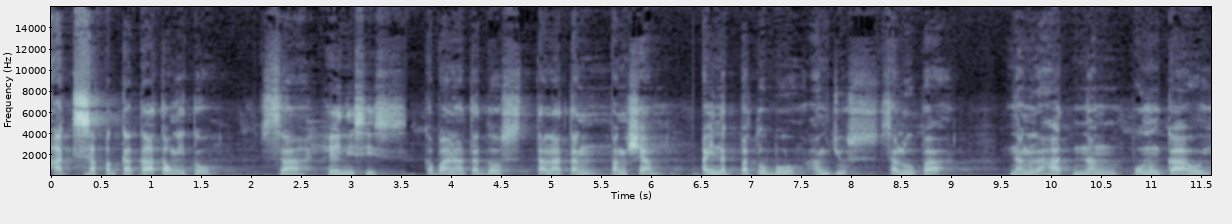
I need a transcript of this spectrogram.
At sa pagkakataong ito, sa Genesis Kabanata 2, talatang pangsyam, ay nagpatubo ang Diyos sa lupa ng lahat ng punong kahoy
